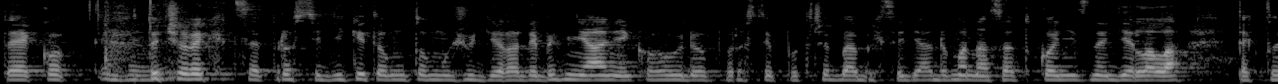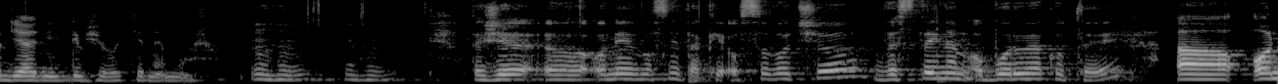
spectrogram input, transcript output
to je jako, mm-hmm. to člověk chce, prostě díky tomu to můžu dělat. Kdybych měla někoho, kdo prostě potřebuje, abych se dělala doma na zadku a nic nedělala, tak to dělat nikdy v životě nemůžu. Mm-hmm. Takže uh, on je vlastně taky osovoč ve stejném oboru jako ty? Uh, on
